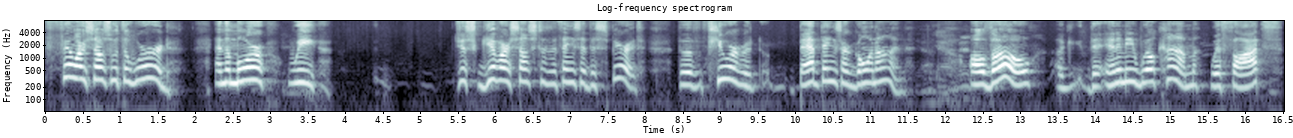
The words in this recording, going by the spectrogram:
fill ourselves with the word, and the more we just give ourselves to the things of the Spirit, the fewer bad things are going on. Yeah. Although uh, the enemy will come with thoughts,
